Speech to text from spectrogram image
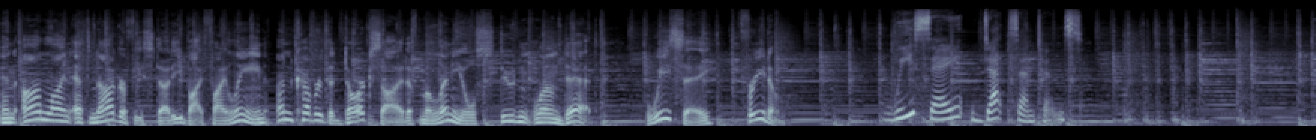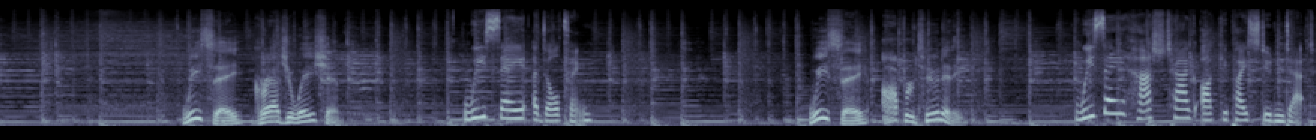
An online ethnography study by Filene uncovered the dark side of millennial student loan debt. We say freedom. We say debt sentence. We say graduation. We say adulting. We say opportunity. We say hashtag Occupy Student Debt.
